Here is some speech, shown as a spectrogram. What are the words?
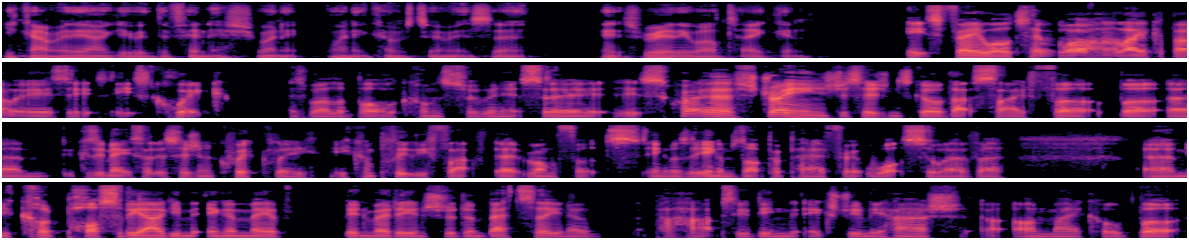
you can't really argue with the finish when it when it comes to him. It's a it's really well taken. It's very well taken. What I like about it is it's it's quick as well. The ball comes through, and it's a it's quite a strange decision to go with that side foot, but um, because he makes that decision quickly, he completely flat uh, wrong foots. Ingham's, Ingham's not prepared for it whatsoever. Um, you could possibly argue Ingham may have been ready and should have done better. You know, perhaps he'd been extremely harsh uh, on Michael, but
